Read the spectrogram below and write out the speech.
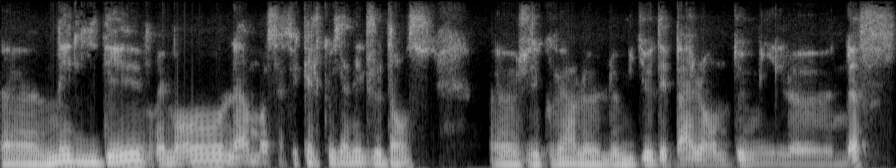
mais l'idée, vraiment, là, moi, ça fait quelques années que je danse. J'ai découvert le, milieu des balles en 2009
